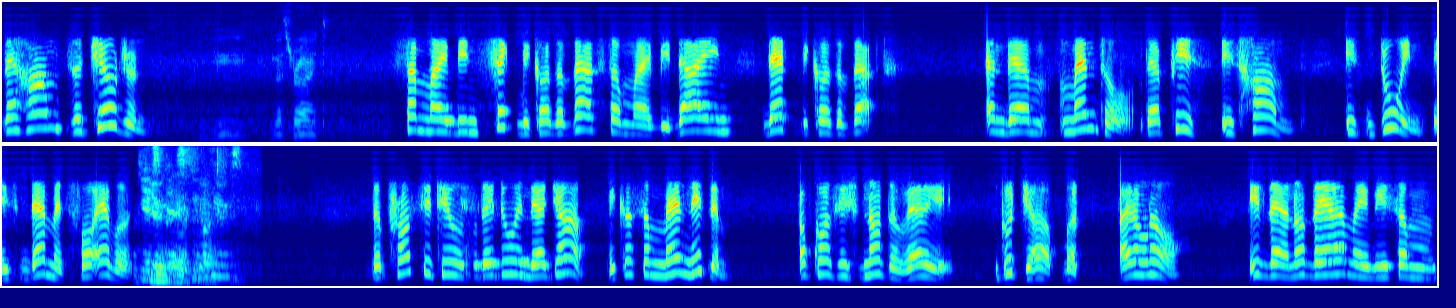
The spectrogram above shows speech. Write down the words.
they harm the children. Mm, that's right. Some might be sick because of that. Some might be dying, dead because of that. And their mental, their peace is harmed, is ruined, is damaged forever. Yes. The prostitutes, they're doing their job because some men need them. Of course, it's not a very good job, but I don't know. If they're not there, maybe some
